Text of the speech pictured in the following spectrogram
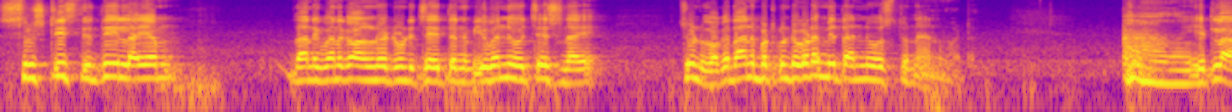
సృష్టి స్థితి లయం దానికి వెనకాల ఉన్నటువంటి చైతన్యం ఇవన్నీ వచ్చేసినాయి. చూడండి ఒకదాన్ని పట్టుకుంటే కూడా మిగతా అన్నీ వస్తున్నాయి అన్నమాట. ఇట్లా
